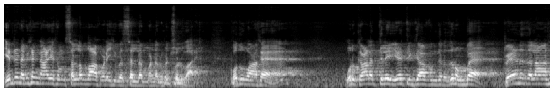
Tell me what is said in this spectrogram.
என்று நபிகள் நாயகம் சல்லல்லாஹு அலைஹி வஸல்லம் மன்னர்கள் சொல்வார்கள் பொதுவாக ஒரு காலத்திலே ஏத்திகாப்புங்கிறது ரொம்ப பேணுதலாக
